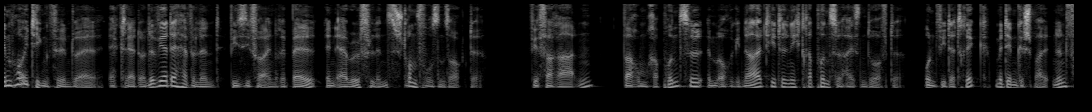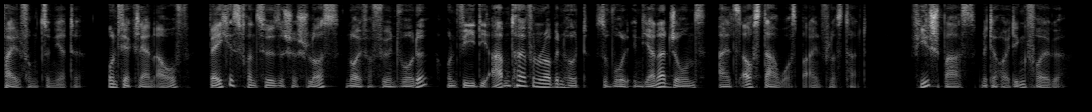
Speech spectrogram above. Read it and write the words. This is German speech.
Im heutigen Filmduell erklärt Olivia de Havilland, wie sie für einen Rebell in Errol Flynns Strumpfhosen sorgte. Wir verraten, warum Rapunzel im Originaltitel nicht Rapunzel heißen durfte und wie der Trick mit dem gespaltenen Pfeil funktionierte. Und wir klären auf, welches französische Schloss neu verföhnt wurde und wie die Abenteuer von Robin Hood sowohl Indiana Jones als auch Star Wars beeinflusst hat. Viel Spaß mit der heutigen Folge.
